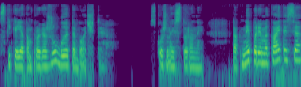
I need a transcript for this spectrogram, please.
скільки я там пров'яжу, будете бачити з кожної сторони. Так, не перемикайтеся,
